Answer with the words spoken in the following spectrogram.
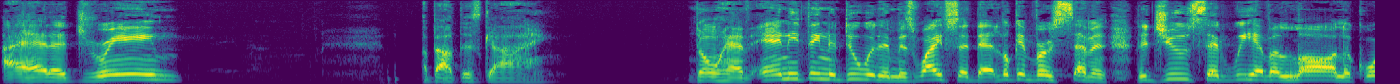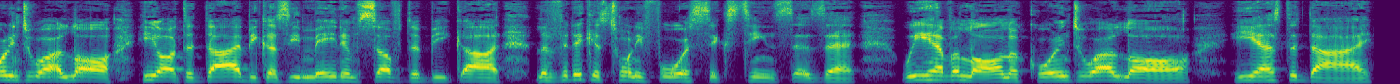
I had a dream about this guy don't have anything to do with him. His wife said that. Look at verse 7. The Jews said, We have a law, and according to our law, he ought to die because he made himself to be God. Leviticus 24 16 says that. We have a law, and according to our law, he has to die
